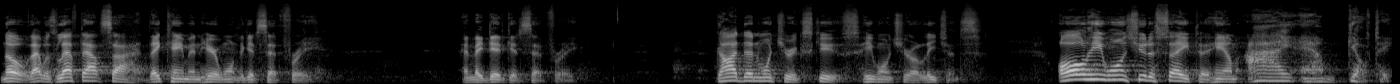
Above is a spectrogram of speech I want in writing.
No, that was left outside. They came in here wanting to get set free. And they did get set free. God doesn't want your excuse, He wants your allegiance. All He wants you to say to Him, I am guilty.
